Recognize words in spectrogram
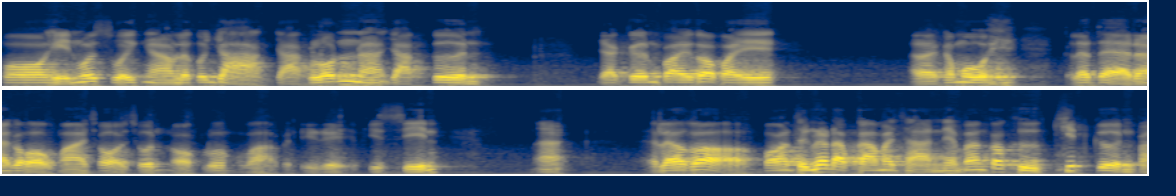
พอเห็นว่าสวยงามแล้วก็อยากอยากล้นนะอยากเกิน อยากเกินไปก็ไปอะไรขโมย แล้วแต่นะก็ออกมาช่อชนออกล่วงว่าไปเรื่อยผิดศีลนะแล้วก็พอถึงระดับกามฉันเนี่ยมันก็คือคิดเกินไป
